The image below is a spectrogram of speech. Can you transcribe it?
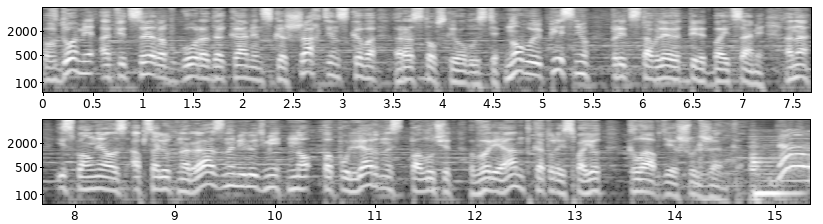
в доме офицеров города Каменска-Шахтинского Ростовской области новую песню представляют перед бойцами. Она исполнялась абсолютно разными людьми, но популярность получит вариант, который споет Клавдия Шульженко. Давай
